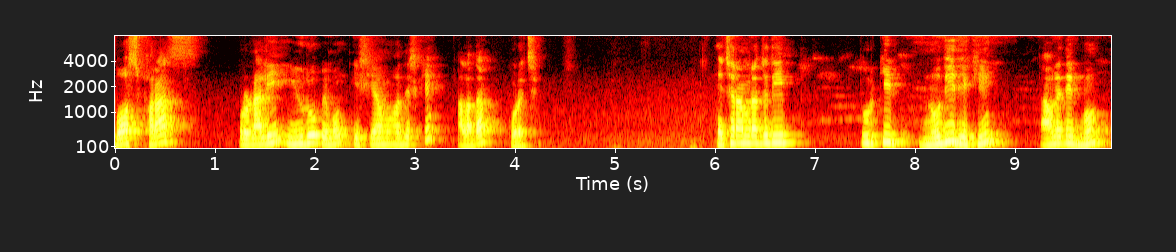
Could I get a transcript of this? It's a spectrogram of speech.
বসফরাস প্রণালী ইউরোপ এবং এশিয়া মহাদেশকে আলাদা করেছে। এছাড়া আমরা যদি তুর্কির নদী দেখি, তাহলে দেখব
